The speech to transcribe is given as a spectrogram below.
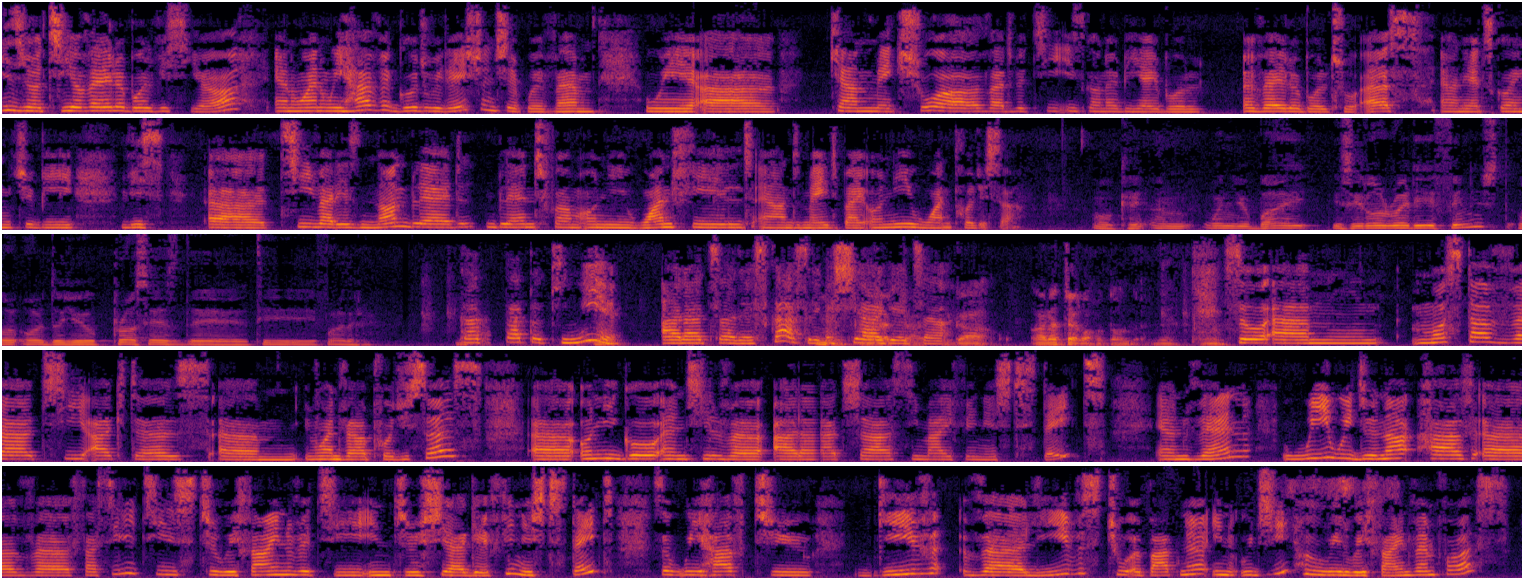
is your tea available this year? And when we have a good relationship with them, we uh, can make sure that the tea is going to be able available to us, and it's going to be this uh, tea that is non-blend, blend from only one field and made by only one producer. Okay, and when you buy, is it already finished, or, or do you process the tea further? 買った時に、 荒茶ですかそれか仕上げ茶。が、荒茶がほとんどだね。 So um, most of the tea actors, um, when they are producers, uh, only go until the aracha semi-finished state, and then we we do not have uh, the facilities to refine the tea into shiage finished state, so we have to give the leaves to a partner in Uji who will refine them for us.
